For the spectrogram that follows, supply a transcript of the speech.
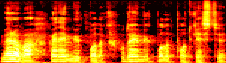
Merhaba, ben En Büyük Balık. Bu da En Büyük Balık podcast'i.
